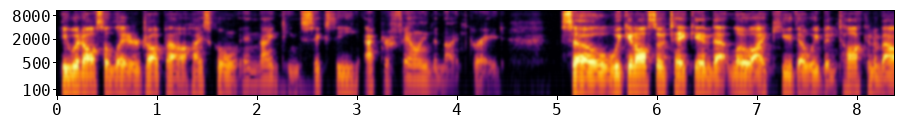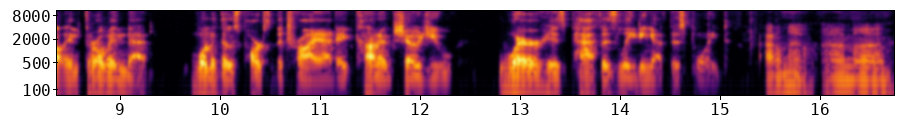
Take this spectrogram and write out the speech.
He would also later drop out of high school in 1960 after failing the ninth grade. So we can also take in that low IQ that we've been talking about and throw in that one of those parts of the triad. It kind of shows you where his path is leading at this point. I don't know. I'm. um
